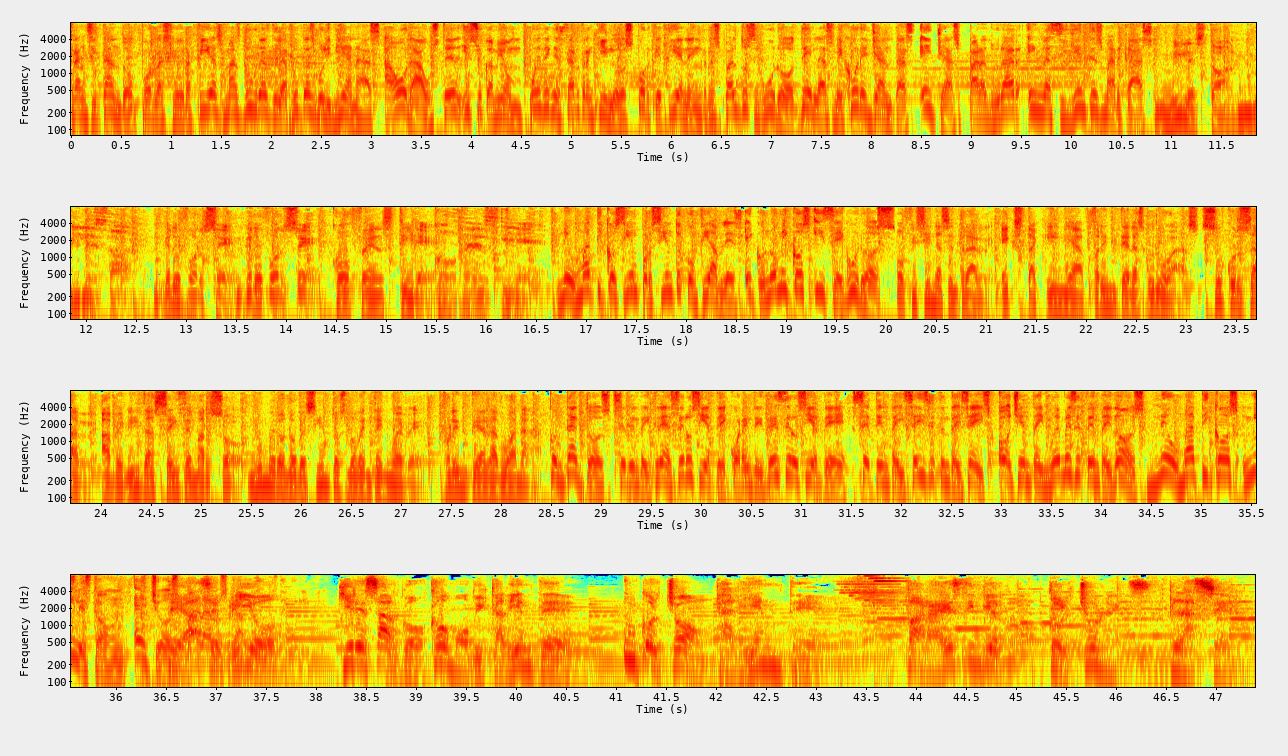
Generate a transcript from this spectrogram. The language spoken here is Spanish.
transitando por las geografías más duras de las rutas bolivianas. Ahora usted y su camión pueden estar tranquilos porque tienen respaldo seguro de las mejores llantas hechas para durar en las siguientes marcas. Milestone, Milestone, Greforce, Greforce, Kofels Tire, Kofels Tire. Neumáticos 100% confiables, económicos y seguros. Oficina Central, Extaquiña, frente a las grúas. Sucursal, Avenida 6 de Marzo, número 999, frente a la aduana. Contactos 7307-4307, 7676-8972. Neumáticos Milestone, hechos ¿Te para hace los frío? ¿Quieres algo cómodo y caliente? Un colchón caliente. Para este invierno, colchones placer.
